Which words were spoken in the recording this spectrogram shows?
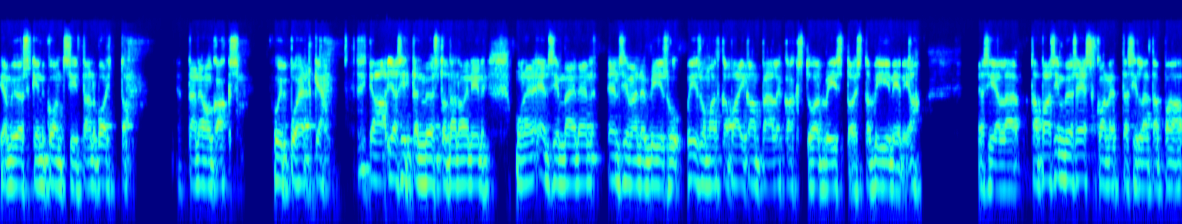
ja myöskin Conchitan voitto. Että ne on kaksi huippuhetkeä. Ja, ja sitten myös tota noin, niin mun ensimmäinen, ensimmäinen viisu, viisumatka paikan päälle 2015 Viinin ja, ja siellä tapasin myös Eskon, että sillä tapaa,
